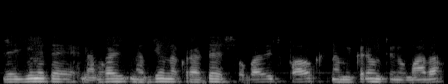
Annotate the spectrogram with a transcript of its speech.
Δεν γίνεται να, βγάζει, να βγαίνουν ακροατές οπαδοί του ΠΑΟΚ να μικραίνουν την ομάδα,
